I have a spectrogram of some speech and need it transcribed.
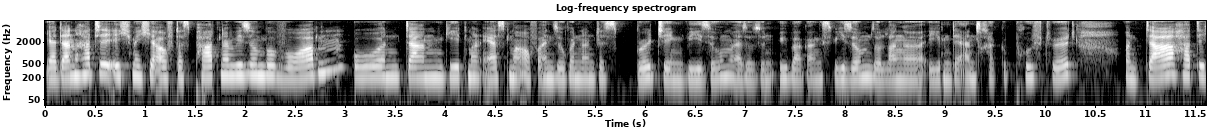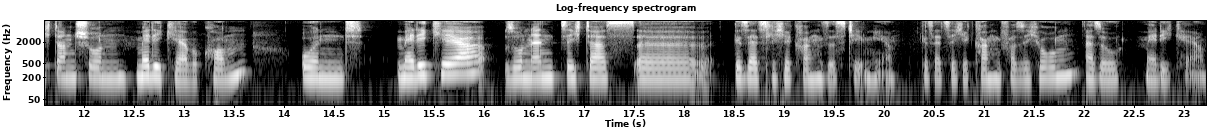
Ja, dann hatte ich mich ja auf das Partnervisum beworben und dann geht man erstmal auf ein sogenanntes Bridging-Visum, also so ein Übergangsvisum, solange eben der Antrag geprüft wird. Und da hatte ich dann schon Medicare bekommen. Und Medicare, so nennt sich das äh, gesetzliche Krankensystem hier, gesetzliche Krankenversicherung, also Medicare.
